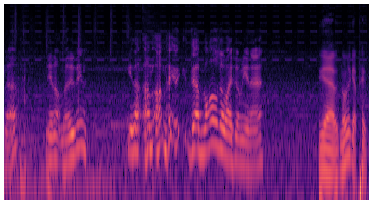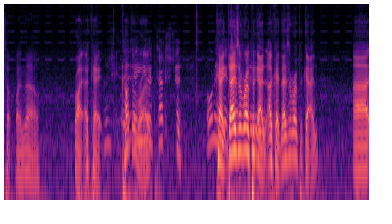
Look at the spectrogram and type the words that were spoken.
No, you're not moving. You know. I'm, I'm, they're miles away from you now. Yeah, it would normally get picked up by now. Right, okay. Cut the Are you rope. attached to- Okay, there's a rope to- again. Okay, there's a rope again. Uh,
